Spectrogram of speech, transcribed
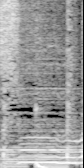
I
